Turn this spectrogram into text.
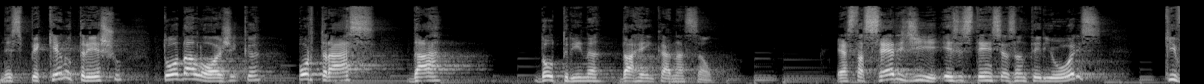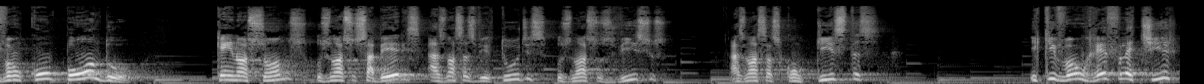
nesse pequeno trecho, toda a lógica por trás da doutrina da reencarnação. Esta série de existências anteriores que vão compondo quem nós somos, os nossos saberes, as nossas virtudes, os nossos vícios, as nossas conquistas e que vão refletir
